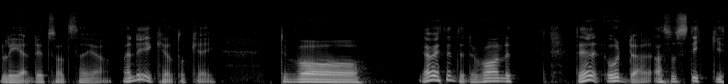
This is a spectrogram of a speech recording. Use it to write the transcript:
ledigt så att säga. Men det gick helt okej. Okay. Det var, jag vet inte, det var lite, det är udda, alltså sticky,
